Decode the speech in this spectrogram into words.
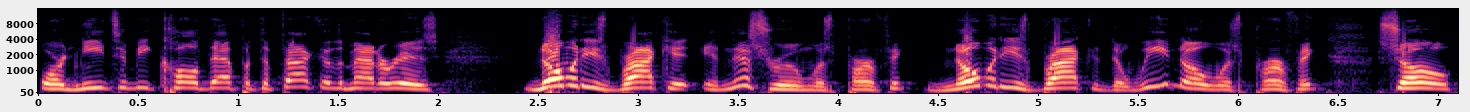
or need to be called that, but the fact of the matter is nobody's bracket in this room was perfect. Nobody's bracket that we know was perfect. So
